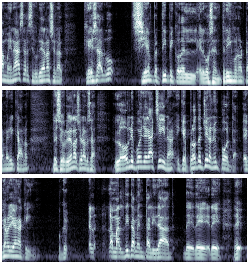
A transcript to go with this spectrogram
amenaza a la seguridad nacional, que es algo siempre típico del egocentrismo norteamericano, de seguridad nacional. O sea, los ovnis pueden llegar a China y que explote China, no importa, es que no llegan aquí. Porque la maldita mentalidad de, de, de,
